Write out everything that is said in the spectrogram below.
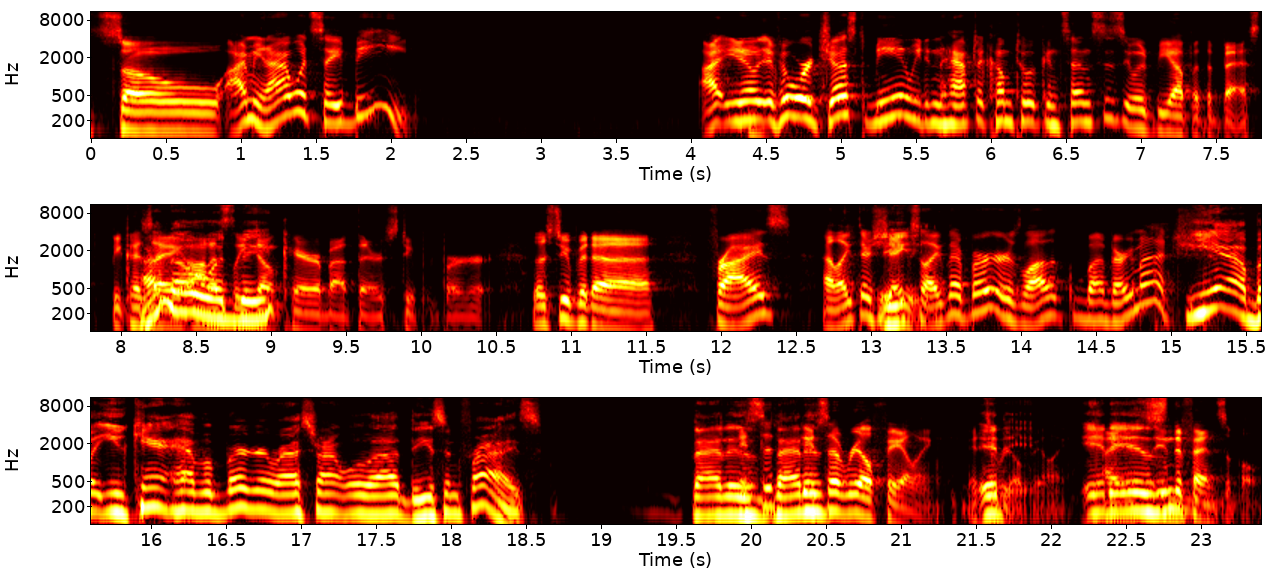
So, I mean, I would say B. I, you know, if it were just me and we didn't have to come to a consensus, it would be up at the best because I I, know it would honestly don't care about their stupid burger, their stupid uh fries. I like their shakes. I like their burgers a lot, very much. Yeah, but you can't have a burger restaurant without decent fries. That is It's a, that it's is a real failing. It's It- a real failing. it I- it's is- indefensible.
